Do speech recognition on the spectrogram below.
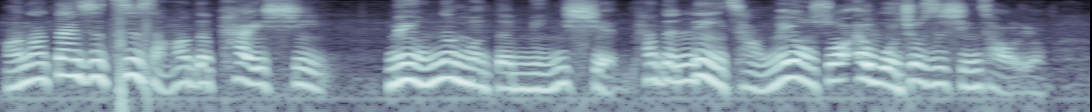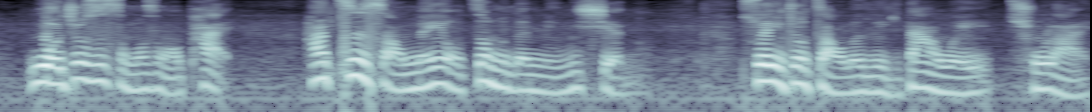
好，那但是至少他的派系没有那么的明显，他的立场没有说，哎，我就是新潮流，我就是什么什么派，他至少没有这么的明显，所以就找了李大为出来。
